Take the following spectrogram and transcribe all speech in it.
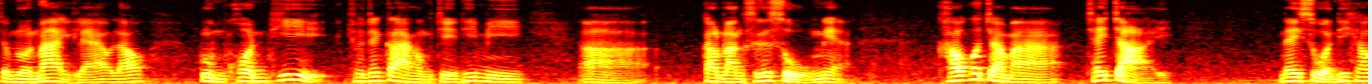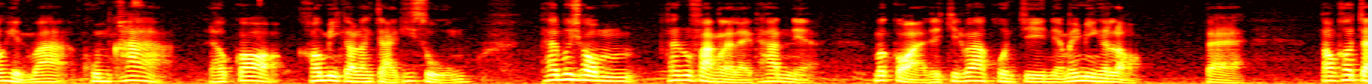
จำนวนมากอีกแล้ว แล้วกลุ่มคนที่ชนชั้นกลางของจีนที่มีกำลังซื้อสูงเนี่ยเขาก็จะมาใช้จ่ายในส่วนที่เขาเห็นว่าคุ้มค่า แล้วก็เขามีกำลังจ่ายที่สูง ท่านผู้ชมท่านผู้ฟังหลาย ๆ ท่านเนี่ยเมื่อก่อนอาจจะคิดว่าคนจีนเนี่ยไม่มีเงินหรอก แต่ ต้องเข้าใจ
